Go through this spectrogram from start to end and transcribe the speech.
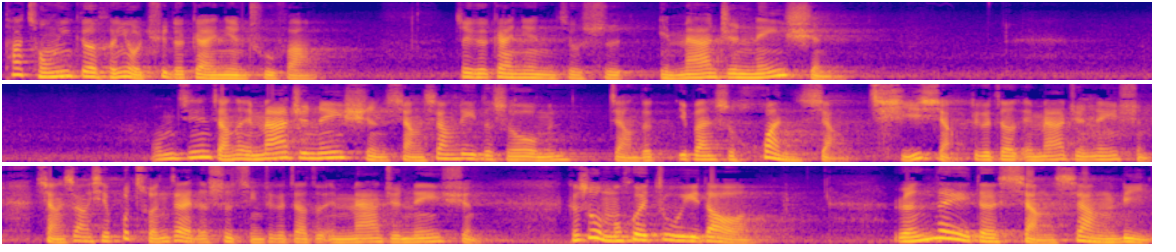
他从一个很有趣的概念出发。这个概念就是 imagination。我们今天讲的 imagination 想象力的时候，我们讲的一般是幻想、奇想，这个叫 imagination。想象一些不存在的事情，这个叫做 imagination。可是我们会注意到，人类的想象力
